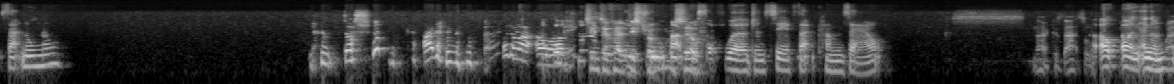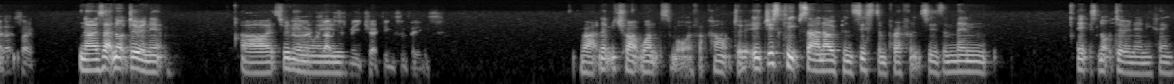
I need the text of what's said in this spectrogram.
Is that normal? Josh, I don't know. What do I? Oh, Okay. I'll- Seem to have had this trouble myself. Microsoft Word and see if that comes out. No, because that's all. Oh, oh, hang on. So. No, is that not doing it? Oh, it's really no, annoying. That's just me checking some things. Right, let me try it once more if I can't do it. It just keeps saying open system preferences and then it's not doing anything.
